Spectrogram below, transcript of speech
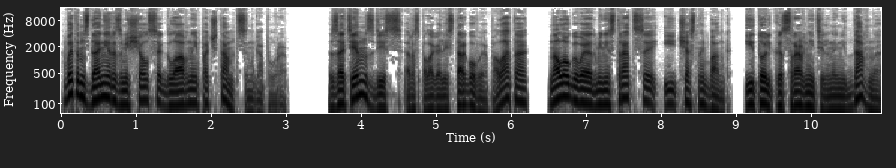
в этом здании размещался главный почтамт Сингапура. Затем здесь располагались торговая палата, налоговая администрация и частный банк, и только сравнительно недавно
